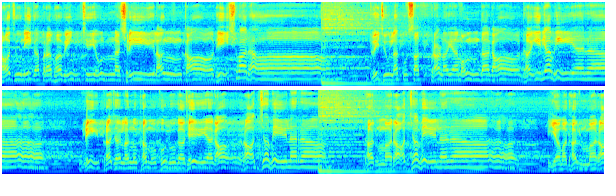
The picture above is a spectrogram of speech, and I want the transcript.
అజునిగ ప్రభవించియున్న శ్రీలంకాధీశ్వరా. ద్విజులకు సత్ప్రళయముందగా ధైర్యమీయరా. నీ ప్రజలను ప్రముఖులుగా చేయగా రాజ్యమేలరా. ధర్మరాజ్యమేలరా. యమధర్మరాజ్యమేలరా.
